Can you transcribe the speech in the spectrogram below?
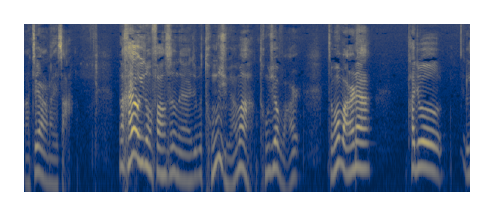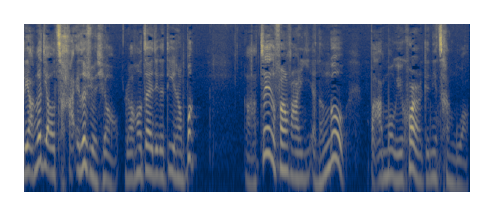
啊，这样来砸。那还有一种方式呢，这不同学嘛，同学玩儿，怎么玩呢？他就两个脚踩着雪橇，然后在这个地上蹦，啊，这个方法也能够把某一块儿给你铲光。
